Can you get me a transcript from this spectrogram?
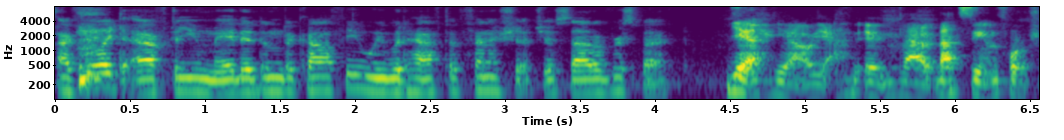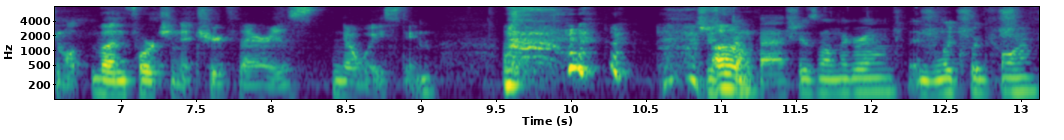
I feel like after you made it into coffee, we would have to finish it just out of respect. Yeah, yeah, oh yeah. It, that, that's the unfortunate the unfortunate truth there is no wasting. Just Um, dump ashes on the ground in liquid form.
